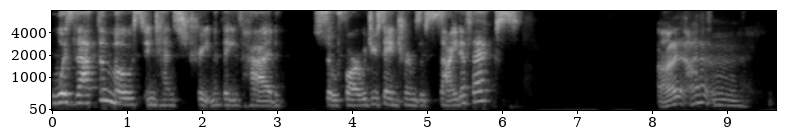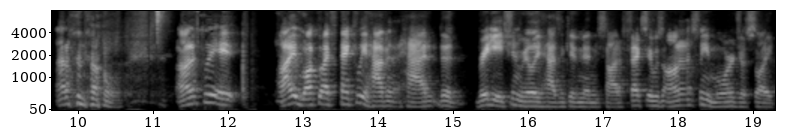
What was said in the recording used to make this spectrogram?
Was that the most intense treatment that you've had so far? Would you say in terms of side effects? I I don't mm, I don't know. Honestly, it I luckily I thankfully haven't had the radiation really hasn't given me any side effects. It was honestly more just like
